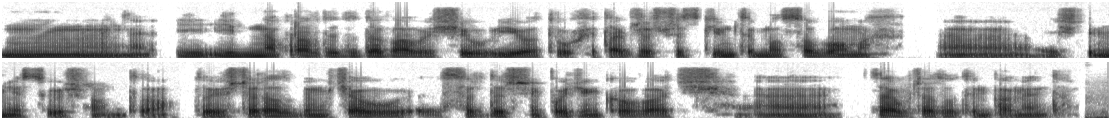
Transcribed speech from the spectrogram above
mm, i, i naprawdę dodawały sił i otuchy. Także wszystkim tym osobom, jeśli mnie słyszą, to, to jeszcze raz bym chciał serdecznie podziękować. Cały czas o tym pamiętam.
